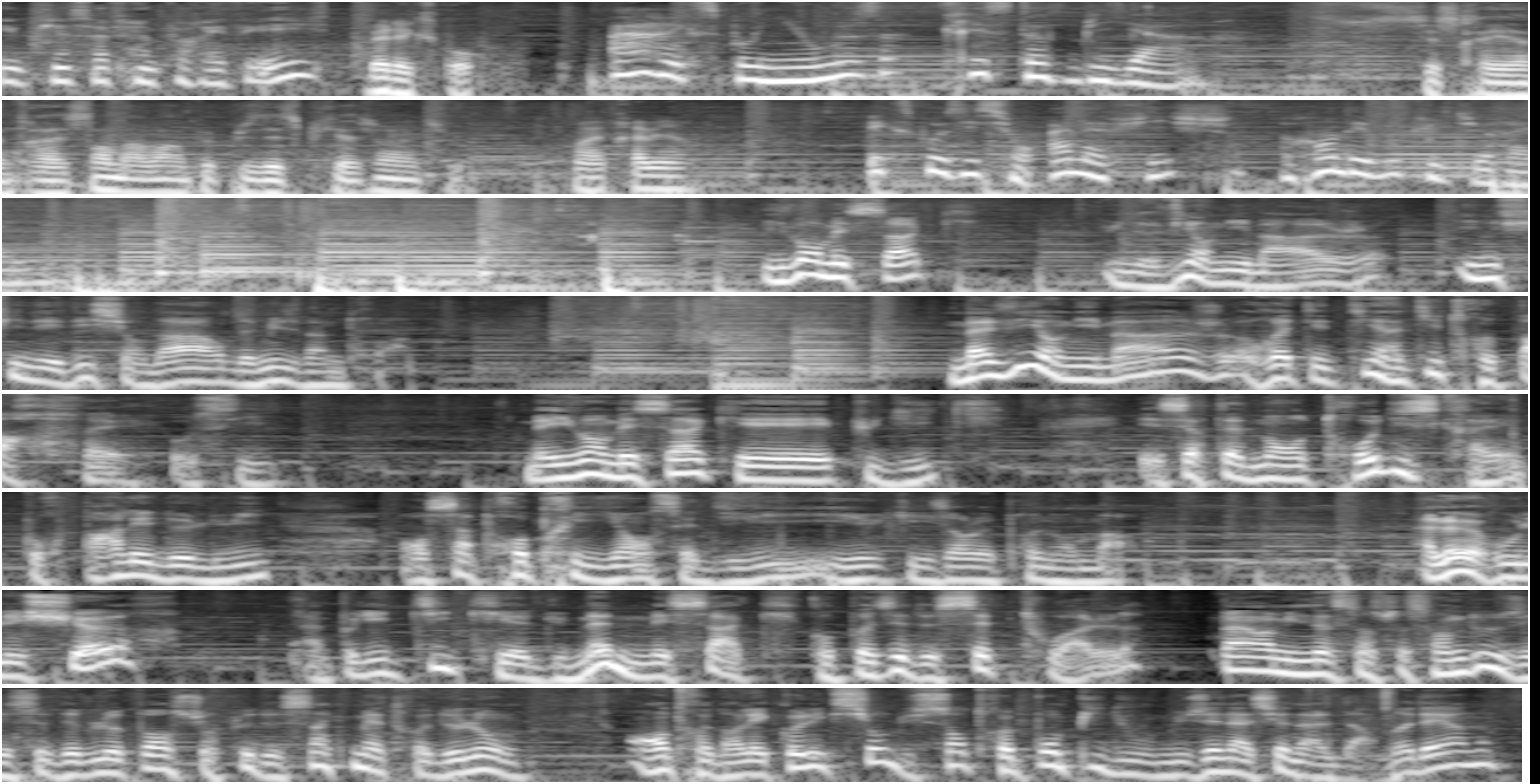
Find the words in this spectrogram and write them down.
Et bien, ça fait un peu rêver. Belle expo. Art Expo News, Christophe Billard. Ce serait intéressant d'avoir un peu plus d'explications là-dessus. Ouais, très bien. Exposition à l'affiche, rendez-vous culturel. Yvan Messac, Une vie en images, Infine édition d'art 2023. Ma vie en images aurait été un titre parfait aussi? Mais Yvan Messac est pudique et certainement trop discret pour parler de lui en s'appropriant cette vie et utilisant le pronom ma. À l'heure où Les Chieurs, un politique du même Messac composé de sept toiles, peint en 1972 et se développant sur plus de 5 mètres de long, entre dans les collections du Centre Pompidou, Musée national d'art moderne,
